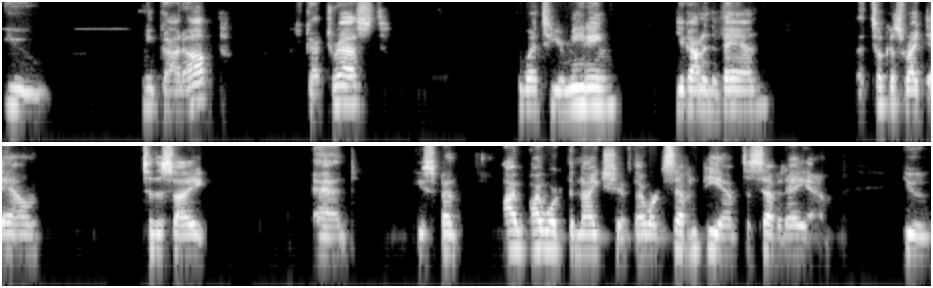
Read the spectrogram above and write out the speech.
you you got up, you got dressed, you went to your meeting, you got in the van that took us right down to the site, and you spent. I, I worked the night shift. I worked 7 p.m. to 7 a.m. You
